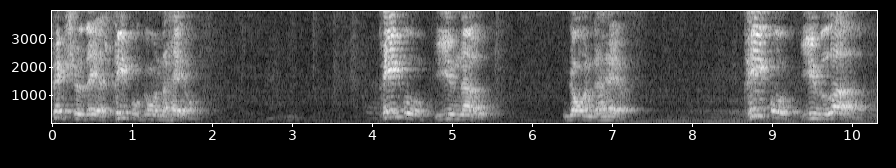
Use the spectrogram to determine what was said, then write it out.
Picture this people going to hell. People you know going to hell. People you love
